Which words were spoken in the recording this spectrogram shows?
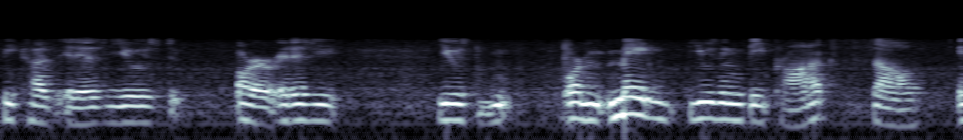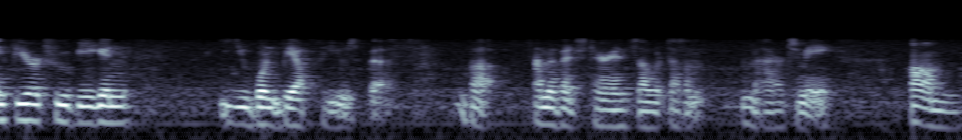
because it is used, or it is used, or made using the products. So if you're a true vegan, you wouldn't be able to use this. But I'm a vegetarian, so it doesn't matter to me. Um,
